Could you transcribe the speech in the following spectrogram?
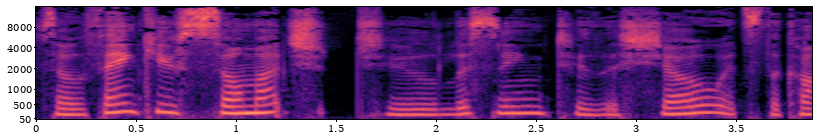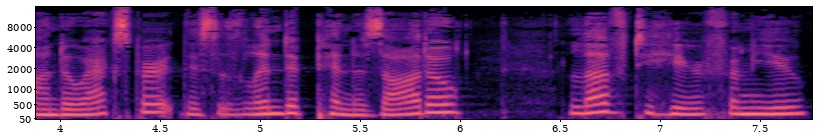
So thank you so much to listening to the show. It's the Condo Expert. This is Linda Pinizzotto. Love to hear from you.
